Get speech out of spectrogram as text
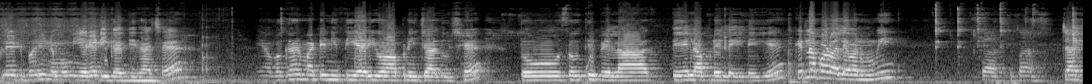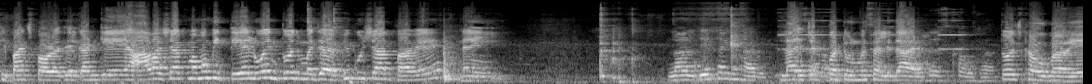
પ્લેટ ભરીને મમ્મીએ રેડી કરી દીધા છે. અહીંયા વઘાર માટેની તૈયારીઓ આપણી ચાલુ છે. તો સૌથી પહેલા તેલ આપણે લઈ લઈએ. કેટલા પાડવા લેવાનું મમ્મી? ચારથી પાંચ. પાવડા તેલ કારણ કે આવા શાકમાં મમ્મી તેલ હોય ને તો જ મજા આવે. ફીકું શાક ભાવે નહીં. લાલ દેખાય ને સારું લાલ ચટપટું મસાલેદાર. તો જ ખાવું ભાવે.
